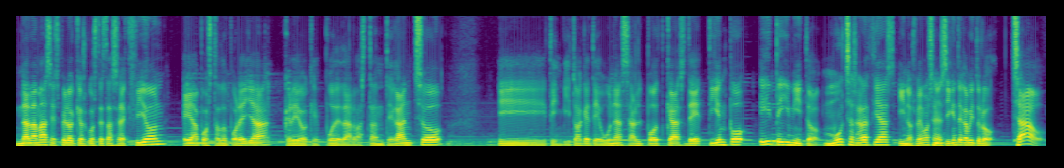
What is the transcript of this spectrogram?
Nada más, espero que os guste esta sección, he apostado por ella, creo que puede dar bastante gancho y te invito a que te unas al podcast de Tiempo y te imito. Muchas gracias y nos vemos en el siguiente capítulo. ¡Chao!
